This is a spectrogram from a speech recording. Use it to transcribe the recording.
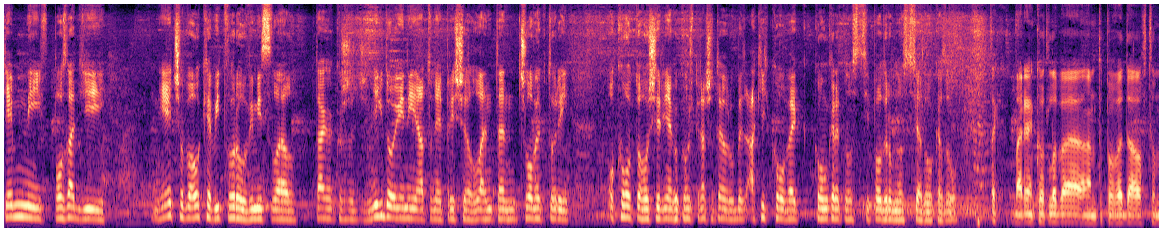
temný v pozadí niečo veľké vytvoril, vymyslel, tak akože že nikto iný na to neprišiel, len ten človek, ktorý okolo toho šíri nejakú konšpiračnú teóriu bez akýchkoľvek konkrétností, podrobností a dôkazov. Tak Marian Kotleba nám to povedal v tom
